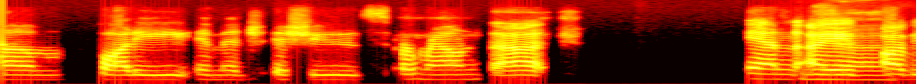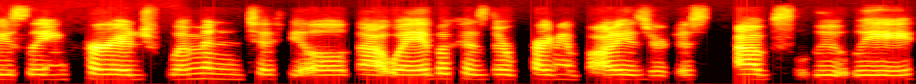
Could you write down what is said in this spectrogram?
um body image issues around that. And Yeah. I obviously encourage women to feel that way because their pregnant bodies are just absolutely,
